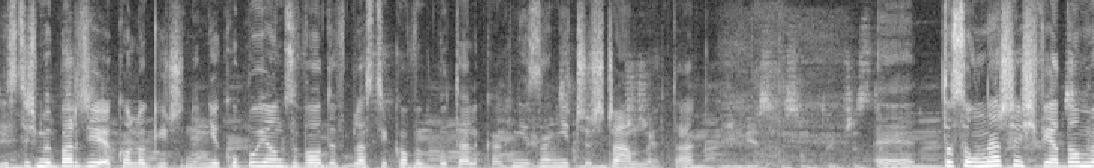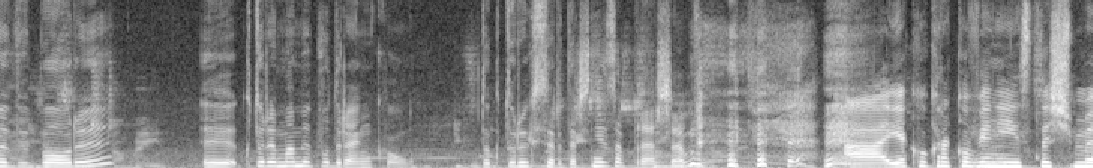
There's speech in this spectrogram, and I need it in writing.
Jesteśmy bardziej ekologiczni, nie kupując wody w plastikowych butelkach, nie zanieczyszczamy. Tak? E, To są nasze świadome wybory, e, które mamy pod ręką, do których serdecznie zapraszam. A jako krakowianie jesteśmy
